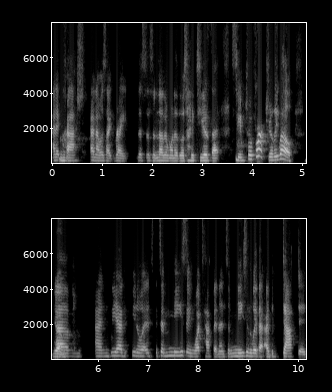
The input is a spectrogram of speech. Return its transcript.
and it Mhm. crashed and i was like right this is another one of those ideas that seem to have worked really well yeah. um, and we had you know it's, it's amazing what's happened and it's amazing the way that i've adapted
